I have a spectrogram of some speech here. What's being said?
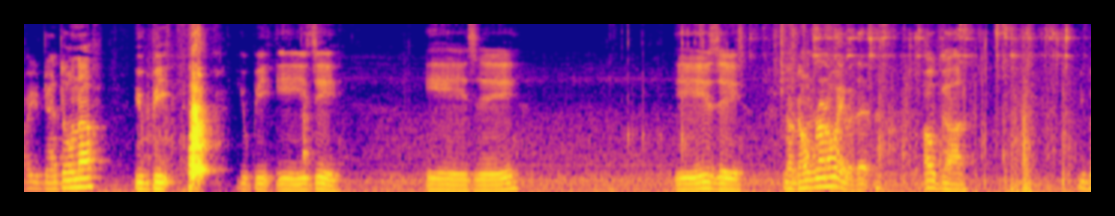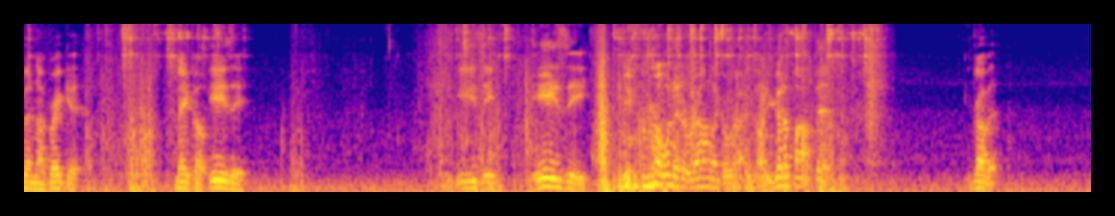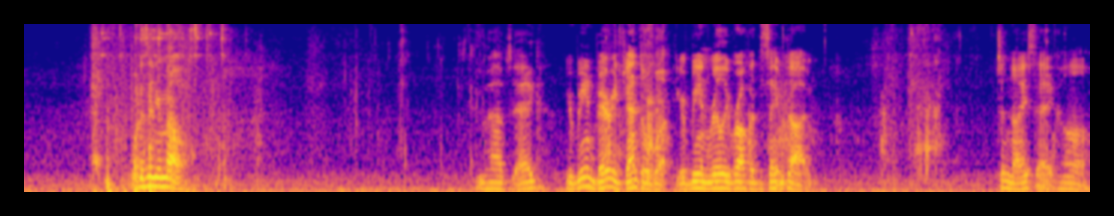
Are you gentle enough? You be you be easy. Easy. Easy. No, don't run away with it. Oh god. You better not break it. Mako, easy. Easy. Easy. You're throwing it around like a rag doll. You're gonna pop it. Drop it. What is in your mouth? You have egg? You're being very gentle, but you're being really rough at the same time. It's a nice egg, huh?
